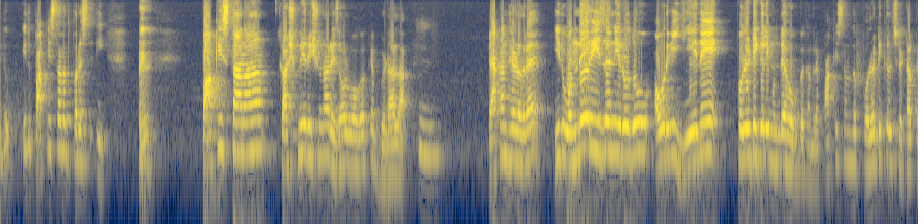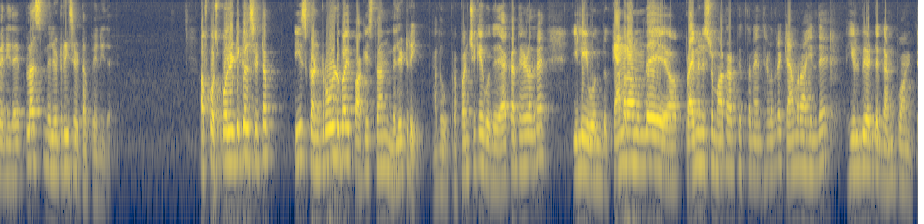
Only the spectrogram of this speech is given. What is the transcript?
ಇದು ಇದು ಪಾಕಿಸ್ತಾನದ ಪರಿಸ್ಥಿತಿ. ಪಾಕಿಸ್ತಾನ ಕಾಶ್ಮೀರ್ ಇಶ್ಯೂನ ರಿಸಾಲ್ವ್ ಹೋಗೋಕೆ ಬಿಡಲ್ಲ. ಯಾಕಂತ ಹೇಳಿದ್ರೆ ಇದು ಒಂದೇ ರೀಸನ್ ಇರೋದು ಅವರಿಗೆ ಏನೇ ಪೊಲಿಟಿಕಲಿ ಮುಂದೆ ಹೋಗ್ಬೇಕಂದ್ರೆ ಪಾಕಿಸ್ತಾನದ ಪೊಲಿಟಿಕಲ್ ಸೆಟಪ್ ಏನಿದೆ ಪ್ಲಸ್ ಮಿಲಿಟರಿ ಸೆಟಪ್ ಏನಿದೆ. Of course political setup is controlled by Pakistan military. ಅದು ಪ್ರಪಂಚಕ್ಕೆ ಗೊತ್ತಿದೆ. ಯಾಕಂತ ಹೇಳಿದ್ರೆ ಇಲ್ಲಿ ಒಂದು ಕ್ಯಾಮರಾ ಮುಂದೆ ಪ್ರೈಮ್ ಮಿನಿಸ್ಟರ್ ಮಾತಾಡ್ತಿರ್ತಾನೆ ಅಂತ ಹೇಳಿದ್ರೆ ಕ್ಯಾಮರಾ ಹಿಂದೆ will be at the gun point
